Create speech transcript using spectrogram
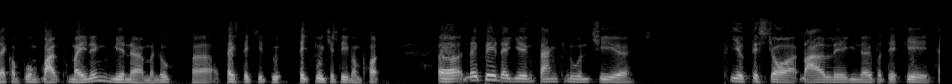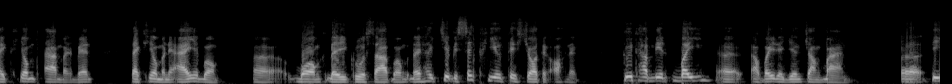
ដែលកំពុងបើកថ្មីនឹងមានមនុស្សតិចតិចតិចតួចជាទីបំផុតនៅពេលដែលយើងតាំងខ្លួនជា ភ្ញៀវទេសចរដើរលេងនៅប្រទេសគេហើយខ្ញុំថាមិនមែនតែខ្ញុំម្នាក់ឯងទេបងបងក្តីគ្រួសារបងក្តីហើយជាពិសេសភ្ញៀវទេសចរទាំងអស់ហ្នឹងគឺថាមាន3អ្វីដែលយើងចង់បានទី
